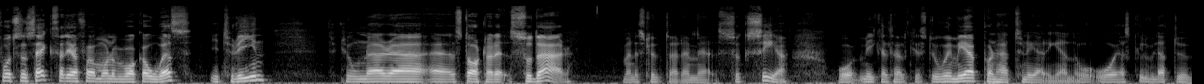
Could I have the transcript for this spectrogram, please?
2006 hade jag förmånen att bevaka OS i Turin. Tre Kronor eh, eh, startade sådär. Men det slutade med succé. Och Mikael Tellqvist, du var ju med på den här turneringen och, och jag skulle vilja att du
